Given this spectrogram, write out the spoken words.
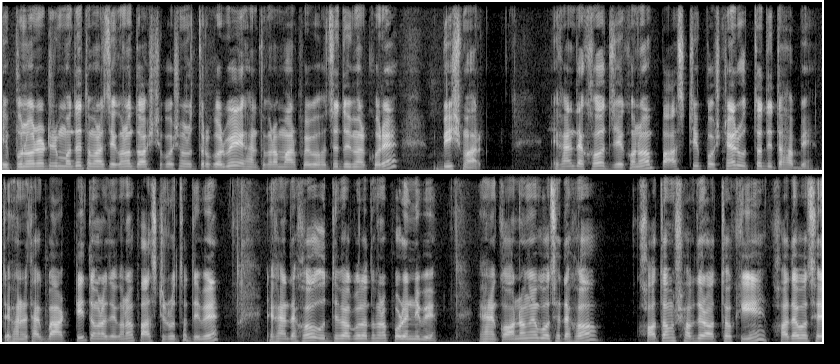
এই পনেরোটির মধ্যে তোমরা যে কোনো দশটি প্রশ্নের উত্তর করবে। এখানে তোমরা মার্ক পাবে হচ্ছে দুই মার্ক করে বিশ মার্ক এখানে দেখো যে কোনো পাঁচটি প্রশ্নের উত্তর দিতে হবে। তো এখানে থাকবে আটটি, তোমরা যে কোনো পাঁচটির উত্তর দেবে। এখানে দেখো, উদ্দীপকগুলো তোমরা পড়ে নিবে। এখানে ক নঙে বলছে, দেখো খতম শব্দের অর্থ কী? খতে বলছে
